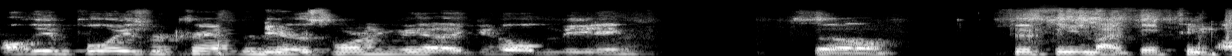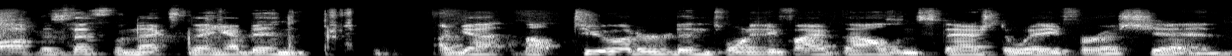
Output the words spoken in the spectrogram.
All the employees were crammed in here this morning. We had a good old meeting. So 15 by 15 office. That's the next thing. I've been I've got about 225,000 stashed away for a shed.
